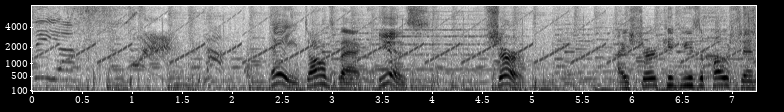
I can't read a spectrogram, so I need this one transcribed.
See ya. Hey, Donald's back. He is. Sure. I sure could use a potion.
